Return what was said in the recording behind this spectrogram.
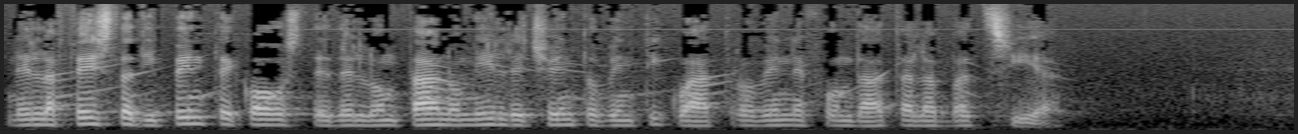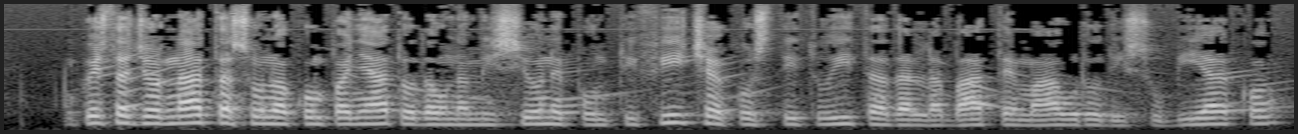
nella festa di Pentecoste del lontano 1124 venne fondata l'abbazia. In questa giornata sono accompagnato da una missione pontificia costituita dall'abate Mauro di Subiaco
